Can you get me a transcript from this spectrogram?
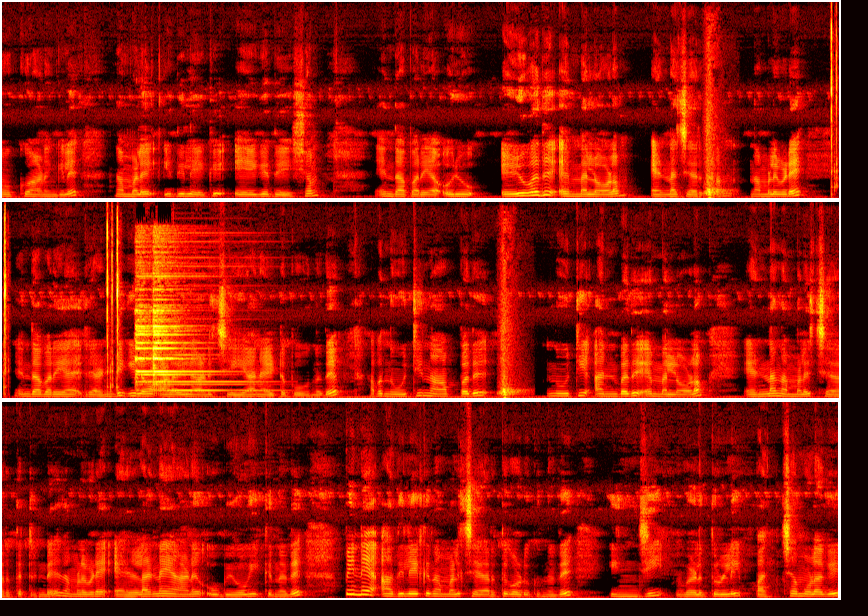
നോക്കുകയാണെങ്കിൽ നമ്മൾ ഇതിലേക്ക് ഏകദേശം എന്താ പറയുക ഒരു എഴുപത് എം എല്ലോളം എണ്ണ ചേർക്കണം. നമ്മളിവിടെ എന്താ പറയുക രണ്ട് കിലോ അളവിലാണ് ചെയ്യാനായിട്ട് പോകുന്നത്. അപ്പോൾ നൂറ്റി നാൽപ്പത് നൂറ്റി അൻപത് എം എല്ലോളം എണ്ണ നമ്മൾ ചേർത്തിട്ടുണ്ട്. നമ്മളിവിടെ എള്ളെണ്ണയാണ് ഉപയോഗിക്കുന്നത്. പിന്നെ അതിലേക്ക് നമ്മൾ ചേർത്ത് കൊടുക്കുന്നത് ഇഞ്ചി വെളുത്തുള്ളി പച്ചമുളക്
